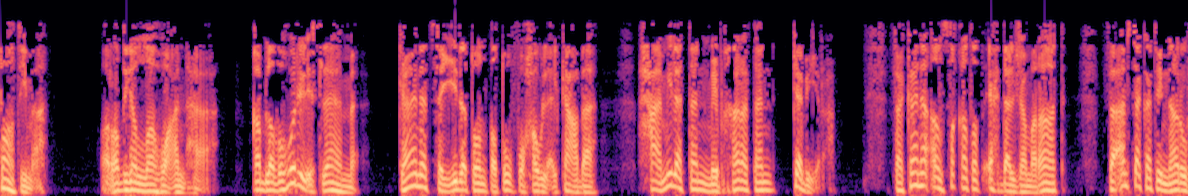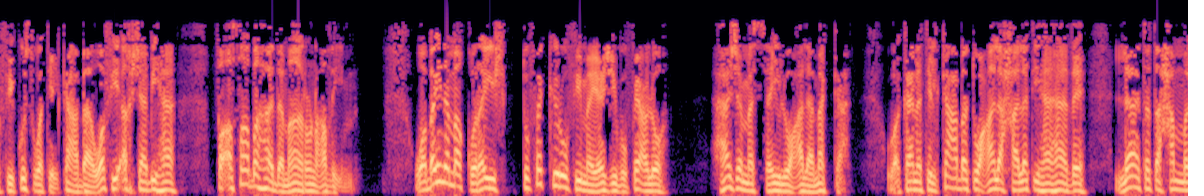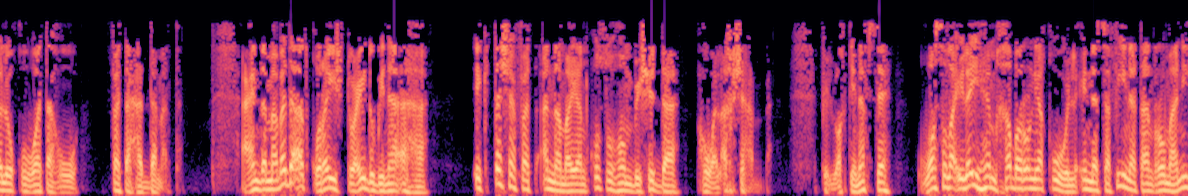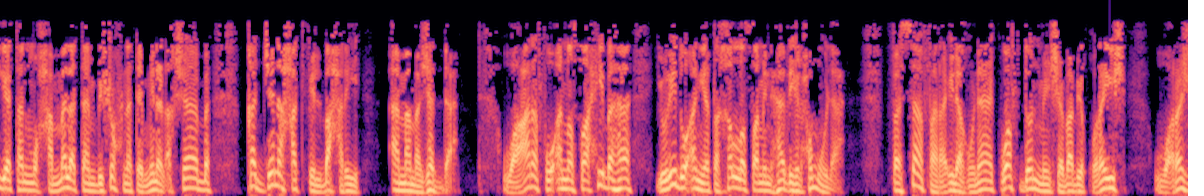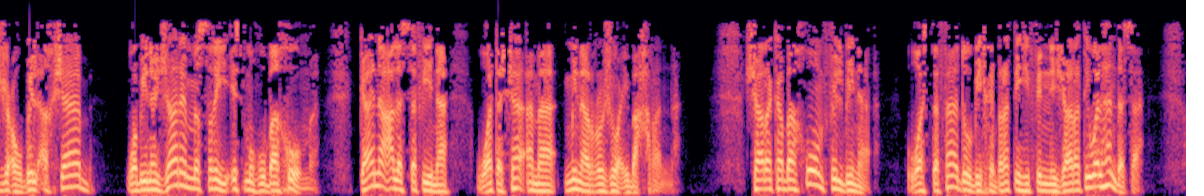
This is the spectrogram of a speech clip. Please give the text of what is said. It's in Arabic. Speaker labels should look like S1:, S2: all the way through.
S1: فاطمة رضي الله عنها. قبل ظهور الإسلام كانت سيدة تطوف حول الكعبة حاملة مبخرة كبيرة. فكان أن سقطت إحدى الجمرات فأمسكت النار في كسوة الكعبة وفي أخشابها فأصابها دمار عظيم. وبينما قريش تفكر فيما يجب فعله هجم السيل على مكة. وكانت الكعبة على حالتها هذه لا تتحمل قوته فتهدمت. عندما بدأت قريش تعيد بناءها اكتشفت أن ما ينقصهم بشدة هو الأخشاب. في الوقت نفسه وصل إليهم خبر يقول إن سفينة رومانية محملة بشحنة من الأخشاب قد جنحت في البحر أمام جدة وعرفوا أن صاحبها يريد أن يتخلص من هذه الحمولة. فسافر إلى هناك وفد من شباب قريش ورجعوا بالأخشاب وبنجار مصري اسمه باخوم. كان على السفينة وتشاءم من الرجوع بحرا. شارك باخوم في البناء واستفادوا بخبرته في النجارة والهندسة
